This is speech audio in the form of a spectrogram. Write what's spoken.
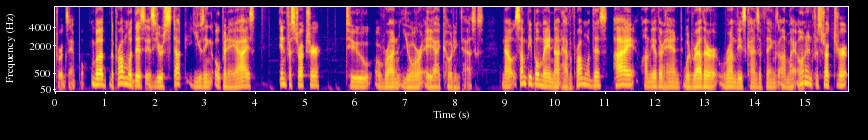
for example. But the problem with this is you're stuck using OpenAI's infrastructure to run your AI coding tasks. Now, some people may not have a problem with this. I, on the other hand, would rather run these kinds of things on my own infrastructure,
